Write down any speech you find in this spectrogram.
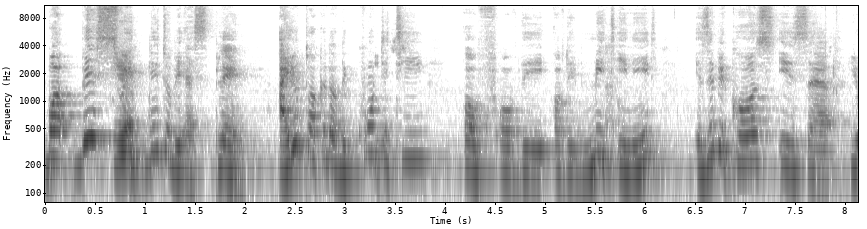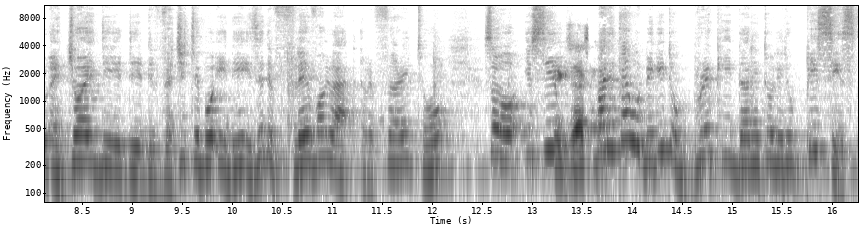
but this sweet yeah. need to be explained. Are you talking of the quantity of, of the of the meat in it? Is it because is uh, you enjoy the, the, the vegetable in it? Is it the flavor you are referring to? So you see, exactly. by the time we begin to break it down into little pieces,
